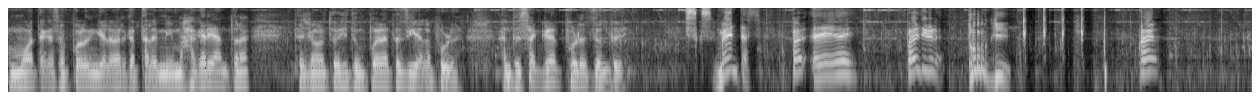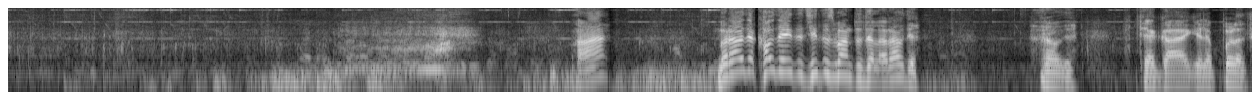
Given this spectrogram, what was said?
मोत्या कसा पळून गेला बरं का त्याला मी महागारी आणतो ना त्याच्यामुळे तो इथून पळतच गेला पुढं. आणि तो सगळ्यात पुढं चलतोय. मेंटस पळ. ए. ए, तिकडे. ठुकी पळ हा? बरं राहू द्या खाऊ द्या इथं चितच बांधतो त्याला राहू द्या. राहू द्या. त्या गाय गेल्या पळत.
